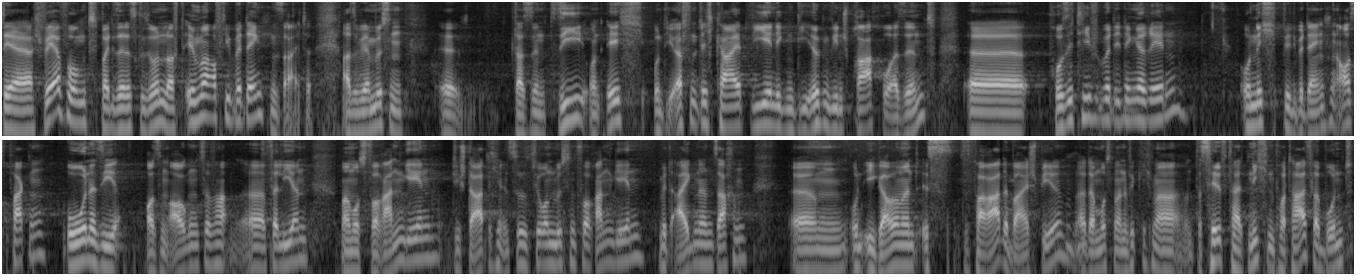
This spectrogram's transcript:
der Schwerpunkt bei dieser Diskussion läuft immer auf die Bedenkenseite. Also wir müssen, äh, da sind Sie und ich und die Öffentlichkeit, diejenigen, die irgendwie ein Sprachrohr sind, äh, positiv über die Dinge reden. Und nicht die Bedenken auspacken, ohne sie aus dem Augen zu äh, verlieren. Man muss vorangehen, die staatlichen Institutionen müssen vorangehen mit eigenen Sachen. Ähm, und E-Government ist das Paradebeispiel. Mhm. Da muss man wirklich mal, und das hilft halt nicht, einen Portalverbund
